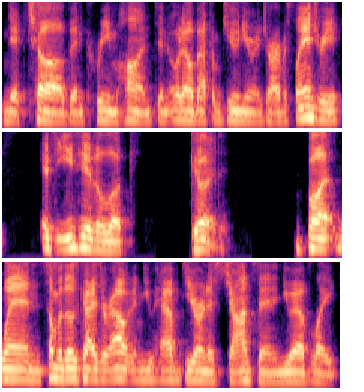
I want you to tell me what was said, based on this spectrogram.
Nick Chubb and Kareem Hunt and Odell Beckham Jr. and Jarvis Landry, it's easier to look good. But when some of those guys are out and you have D'Ernest Johnson and you have like,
